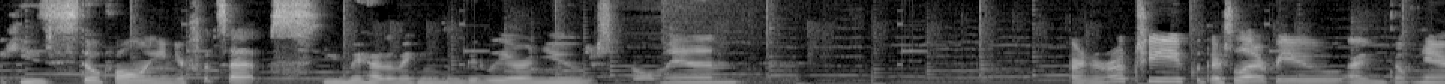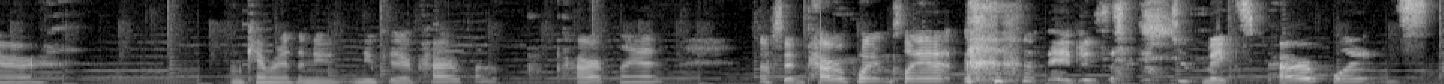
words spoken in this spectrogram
he's still following in your footsteps. You may have the makings of a good leader in you, just like an old man. Chief, but there's a letter for you. I don't care. I'm Cameron at the new nuclear power. Power plant. I said PowerPoint plant. it just makes PowerPoints.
